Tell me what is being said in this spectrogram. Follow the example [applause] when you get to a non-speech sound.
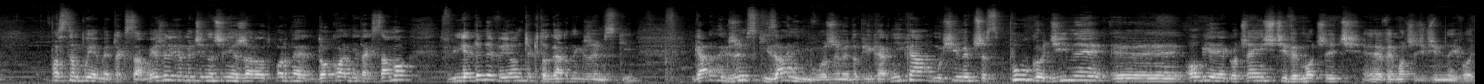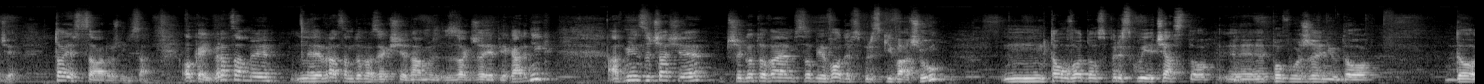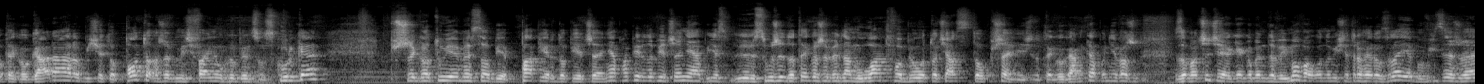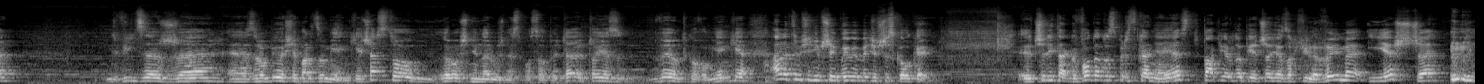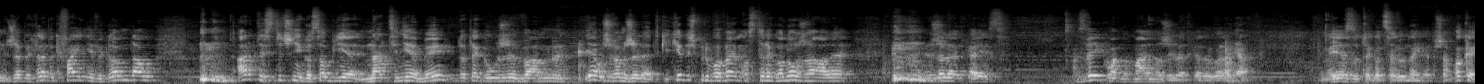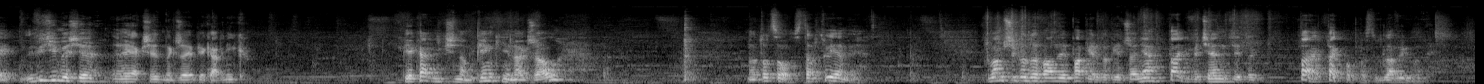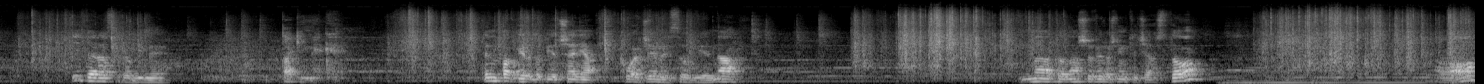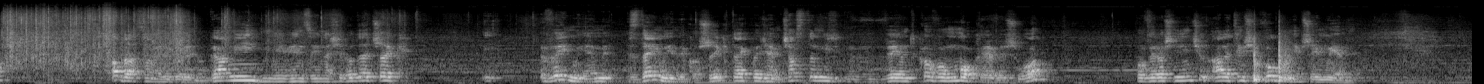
postępujemy tak samo. Jeżeli to będzie naczynie żaroodporne, dokładnie tak samo. Jedyny wyjątek to garnek rzymski. Garnek rzymski, zanim włożymy do piekarnika, musimy przez pół godziny e, obie jego części wymoczyć, wymoczyć w zimnej wodzie. To jest cała różnica. Ok, wracamy, wracam do Was, jak się nam zagrzeje piekarnik. A w międzyczasie przygotowałem sobie wodę w spryskiwaczu. Mm, Tą wodą spryskuję ciasto yy, po włożeniu do, do tego gara. Robi się to po to, ażeby mieć fajną, chrupiącą skórkę. Przygotujemy sobie papier do pieczenia. Papier do pieczenia jest, yy, służy do tego, żeby nam łatwo było to ciasto przenieść do tego garnka, ponieważ zobaczycie, jak ja go będę wyjmował, ono mi się trochę rozleje, bo widzę, że widzę, że e, zrobiło się bardzo miękkie. Ciasto rośnie na różne sposoby. To, to jest wyjątkowo miękkie, ale tym się nie przejmujemy, będzie wszystko ok. E, Czyli tak, woda do spryskania jest, papier do pieczenia za chwilę wyjmę i jeszcze, [clears throat] żeby chlebek fajnie wyglądał, [clears throat] artystycznie go sobie natniemy. Do tego używam, ja używam żyletki. Kiedyś próbowałem ostrego noża, ale [clears throat] żyletka jest zwykła, normalna żyletka do golenia. Jest do tego celu najlepsza. Ok, widzimy się e, jak się nagrzeje piekarnik. Piekarnik się nam pięknie nagrzał. No to co, startujemy. Tu mam przygotowany papier do pieczenia, tak wycięty, tak, tak, tak po prostu dla wygody. I teraz robimy taki myk. Ten papier do pieczenia kładziemy sobie na, na to nasze wyrośnięte ciasto. O. Obracamy do góry nogami, mniej więcej na środeczek. Wyjmujemy, zdejmujemy koszyk. Tak jak powiedziałem, ciasto mi wyjątkowo mokre wyszło po wyrośnięciu, ale tym się w ogóle nie przejmujemy.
